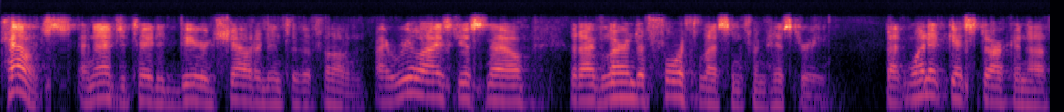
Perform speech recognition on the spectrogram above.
Counts, an agitated Beard shouted into the phone. I realize just now that I've learned a fourth lesson from history, that when it gets dark enough,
